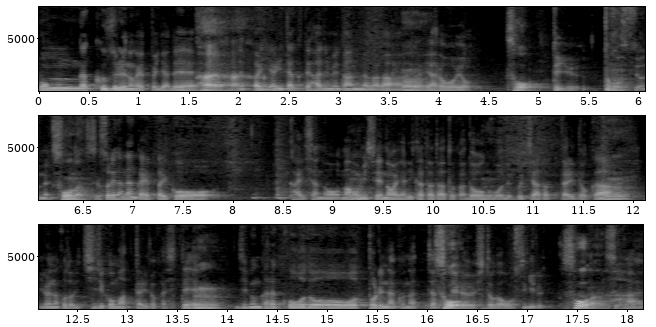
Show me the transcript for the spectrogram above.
本が崩れるのがやっぱり嫌で、やっぱりやりたくて始めたんだからうん。やろうよそっていうとこですよね、うそうなんですよ。それがなんかやっぱりこう会社の、まあ、うんお店のやり方だとかどうこうでぶち当たったりとか、うん。いろんなことに縮こまったりとかして、うん。自分から行動を取れなくなっちゃってる人が多すぎる。そうなんですよね。はい。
